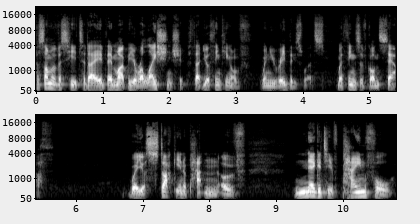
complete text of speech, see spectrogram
For some of us here today, there might be a relationship that you're thinking of when you read these words, where things have gone south, where you're stuck in a pattern of negative, painful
